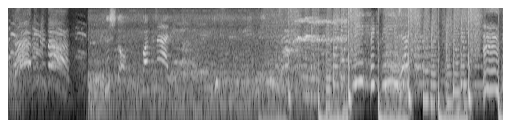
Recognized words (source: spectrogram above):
Да, капитан! Ну что, погнали! Берем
